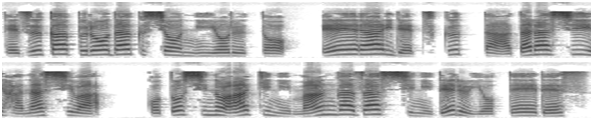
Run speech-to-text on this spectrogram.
手塚プロダクションによると AI で作った新しい話は今年の秋に漫画雑誌に出る予定です。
